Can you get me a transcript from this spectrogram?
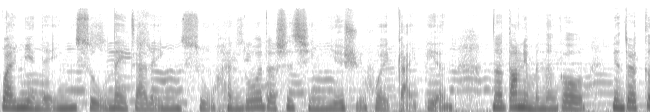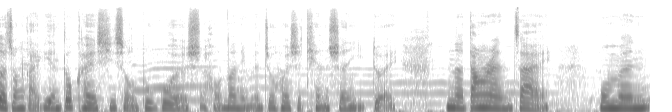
外面的因素、内在的因素，很多的事情也许会改变。那当你们能够面对各种改变，都可以携手度过的时候，那你们就会是天生一对。那当然，在我们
